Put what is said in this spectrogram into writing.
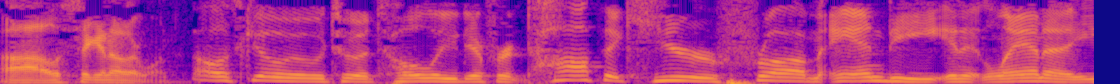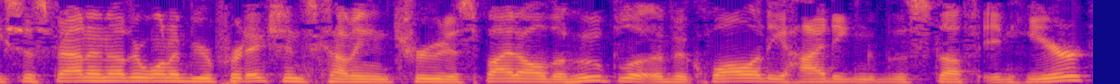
Uh, let's take another one. Oh, let's go to a totally different topic here from Andy in Atlanta. He says, found another one of your predictions coming true despite all the hoopla of equality hiding the stuff in here.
